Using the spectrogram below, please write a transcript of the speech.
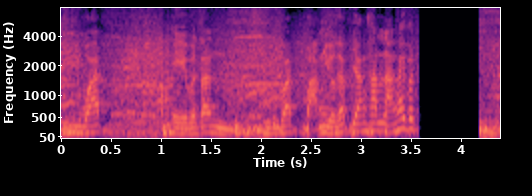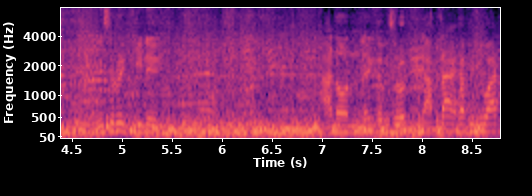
พิธีวัตรเอเวอร์ตันพิธีวัตรบังอยู่ครับยังหันหลังให้ประตูวิสรุตอีกทีหนึ่งอานนท์เล่นกับวิสรุตดักได้ครับพิธีวัตร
